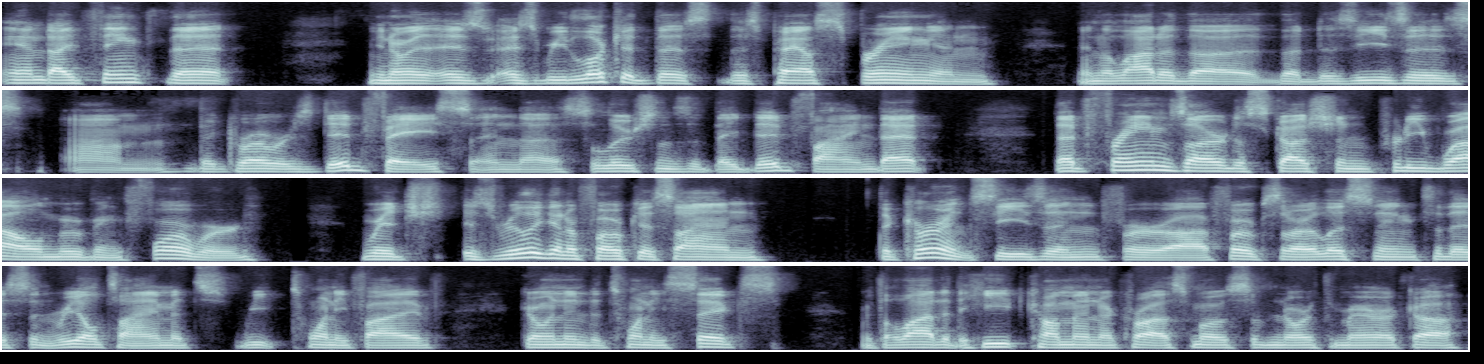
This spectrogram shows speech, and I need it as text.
and i think that you know as as we look at this this past spring and and a lot of the the diseases um, that growers did face and the solutions that they did find that that frames our discussion pretty well moving forward which is really going to focus on the current season for uh, folks that are listening to this in real time. It's week 25 going into 26 with a lot of the heat coming across most of North America.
